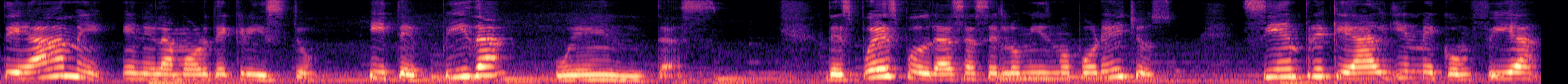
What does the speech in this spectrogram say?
te ame en el amor de Cristo y te pida cuentas. Después podrás hacer lo mismo por ellos. Siempre que alguien me confía,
